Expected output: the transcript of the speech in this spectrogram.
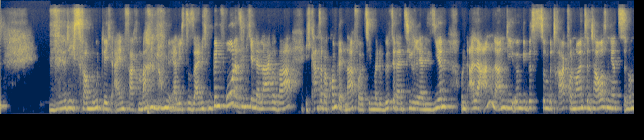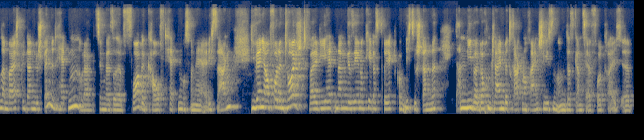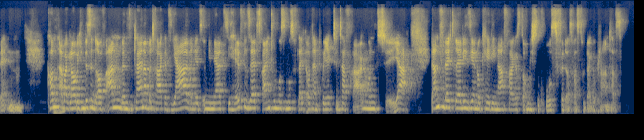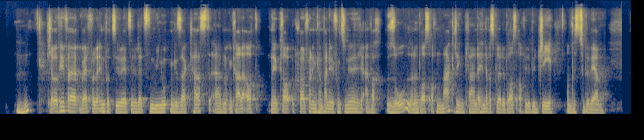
würde ich es vermutlich einfach machen, um ehrlich zu sein. Ich bin froh, dass ich nicht in der Lage war. Ich kann es aber komplett nachvollziehen, weil du willst ja dein Ziel realisieren und alle anderen, die irgendwie bis zum Betrag von 19.000 jetzt in unserem Beispiel dann gespendet hätten oder beziehungsweise vorgekauft hätten, muss man ja ehrlich sagen, die wären ja auch voll enttäuscht, weil die hätten dann gesehen, okay, das Projekt kommt nicht zustande. Dann lieber doch einen kleinen Betrag noch reinschließen und das Ganze erfolgreich äh, beenden. Kommt aber, glaube ich, ein bisschen drauf an, wenn es ein kleiner Betrag ist, ja, wenn jetzt irgendwie mehr als die Hälfte selbst reintun tun musst, musst vielleicht auch dein Projekt hinterfragen und äh, ja, dann vielleicht realisieren, okay, die Nachfrage ist doch nicht so groß für das, was du da geplant hast. Mhm. Ich glaube auf jeden Fall wertvoller Input, die du jetzt in den letzten Minuten gesagt hast. Ähm, gerade auch eine Crowdfunding-Kampagne, die funktioniert nicht einfach so, sondern du brauchst auch einen Marketingplan dahinter, was bedeutet, du brauchst auch wieder Budget, um das zu bewerben.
